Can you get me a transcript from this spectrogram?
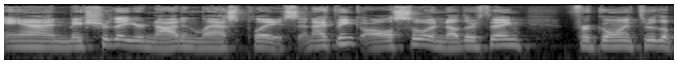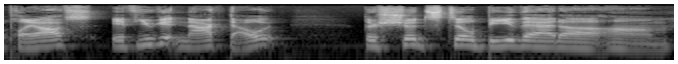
and make sure that you're not in last place. And I think also another thing for going through the playoffs, if you get knocked out, there should still be that uh, um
